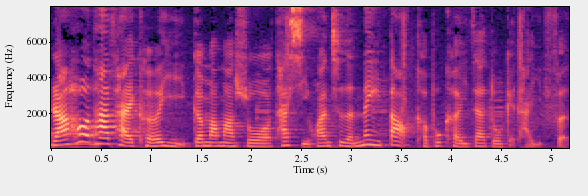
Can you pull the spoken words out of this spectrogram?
然后他才可以跟妈妈说他喜欢吃的那一道可不可以再多给他一份。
